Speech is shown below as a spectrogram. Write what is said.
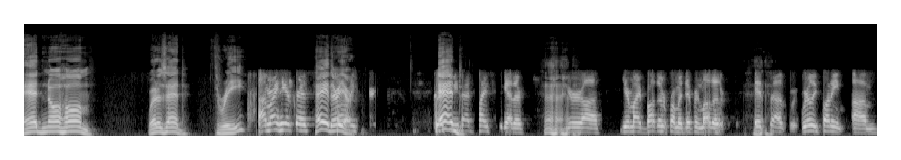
Ed, no home. Where is Ed? Three? I'm right here, Chris. Hey, there Sorry. you are. Chris, Ed. we've had pipes together. You're uh, you're my brother from a different mother. It's uh, really funny. Um,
